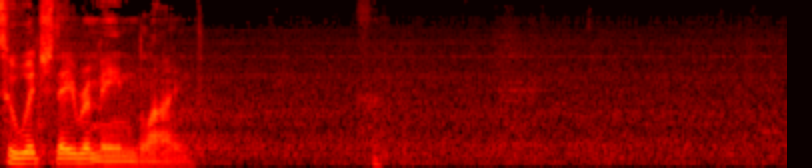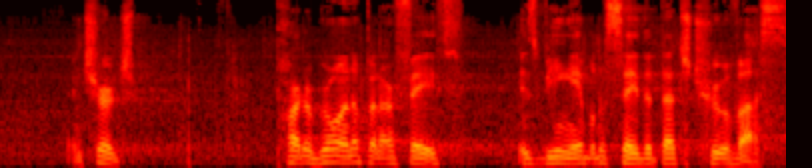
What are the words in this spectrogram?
to which they remain blind. And, church, part of growing up in our faith is being able to say that that's true of us.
